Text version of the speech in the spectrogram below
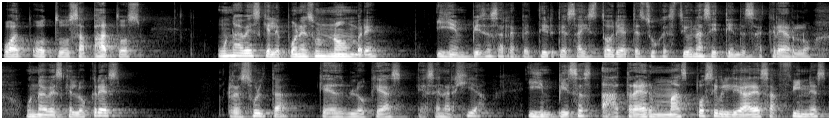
o, o tus zapatos, una vez que le pones un nombre y empiezas a repetirte esa historia, te sugestionas y tiendes a creerlo. Una vez que lo crees, resulta que desbloqueas esa energía y empiezas a atraer más posibilidades afines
